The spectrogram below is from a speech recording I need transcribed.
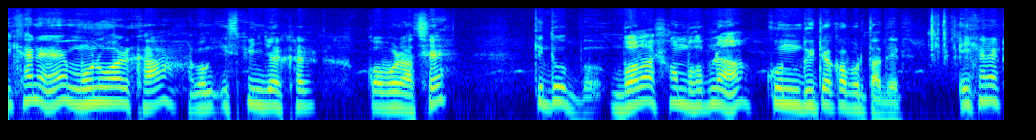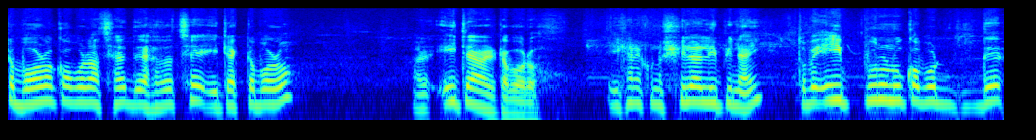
এইখানে মনোয়ার খা এবং স্পিঞ্জার খার কবর আছে, কিন্তু বলা সম্ভব না কোন দুইটা কবর তাদের। এইখানে একটা বড় কবর আছে, দেখা যাচ্ছে এটা একটা বড় আর এইটা আর একটা বড়। এখানে কোনো শিলালিপি নাই, তবে এই পুরনো কবরদের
